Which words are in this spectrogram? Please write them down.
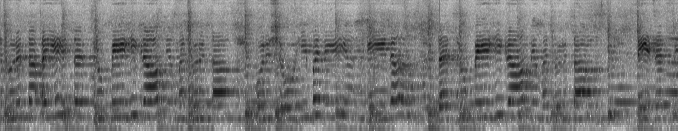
मधुरता अयेत रूपे हि ग्राम्य मधुरता. पुरुषो हि बले अंगेन तद्रूपे हि ग्राम्य मधुरता. तेजस्वी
